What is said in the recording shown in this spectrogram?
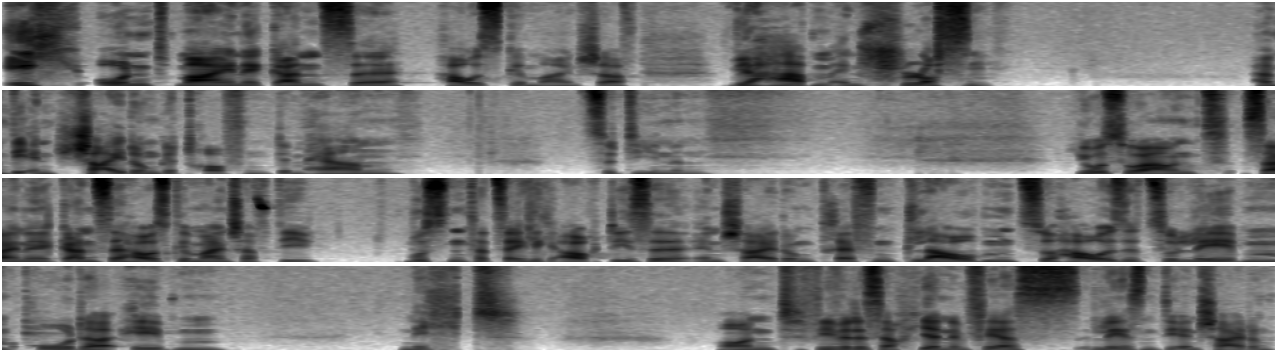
ich und meine ganze Hausgemeinschaft, wir haben entschlossen, haben die Entscheidung getroffen, dem Herrn zu dienen. Josua und seine ganze Hausgemeinschaft, die mussten tatsächlich auch diese Entscheidung treffen, Glauben zu Hause zu leben oder eben nicht. Und wie wir das auch hier in dem Vers lesen, die Entscheidung,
